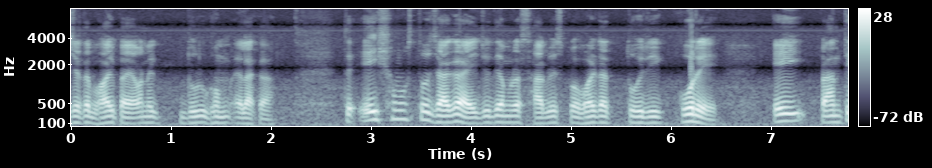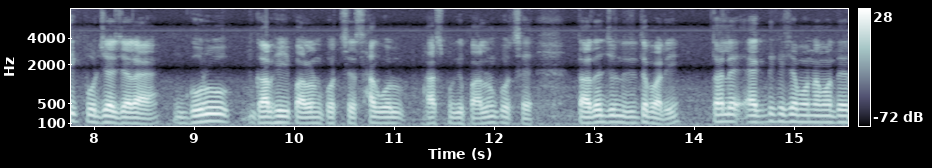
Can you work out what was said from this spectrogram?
যেতে ভয় পায়, অনেক দুর্গম এলাকা। তো এই সমস্ত জায়গায় যদি আমরা সার্ভিস প্রোভাইডার তৈরি করে এই প্রান্তিক পর্যায়ে যারা গরু গাভী পালন করছে, ছাগল হাঁস মুরগি পালন করছে, তাদের জন্য দিতে পারি। তাহলে একদিকে যেমন আমাদের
